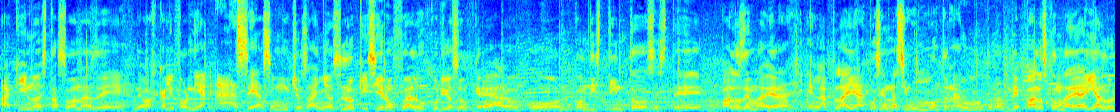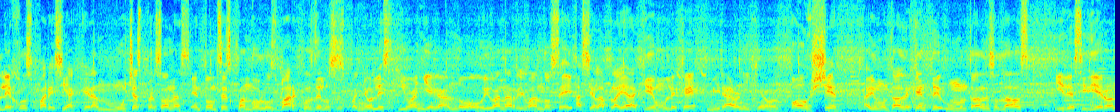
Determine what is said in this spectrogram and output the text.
aquí, ¿no? Estas zonas de, de, Baja California hace, hace muchos años. Lo que hicieron fue algo curioso. Crearon con, con distintos este, palos de madera en la playa, pusieron así un montonal, un montonal de palos con madera y a lo lejos parecía que eran muchas personas. Entonces cuando los barcos de los españoles iban llegando o iban arribándose hacia la playa de aquí de Mulegé, miraron y dijeron, oh shit, hay un montón de gente, un montón de soldados y decidieron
